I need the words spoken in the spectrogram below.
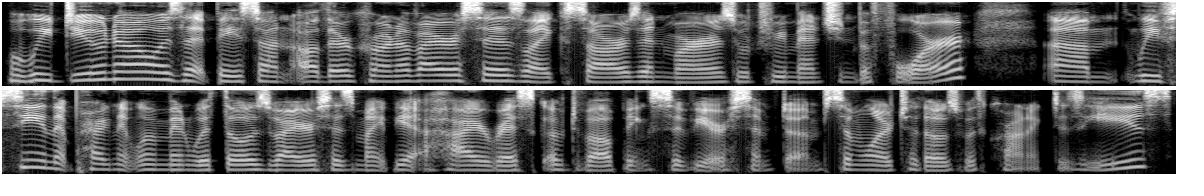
what we do know is that based on other coronaviruses like SARS and MERS, which we mentioned before, um, we've seen that pregnant women with those viruses might be at high risk of developing severe symptoms, similar to those with chronic disease.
